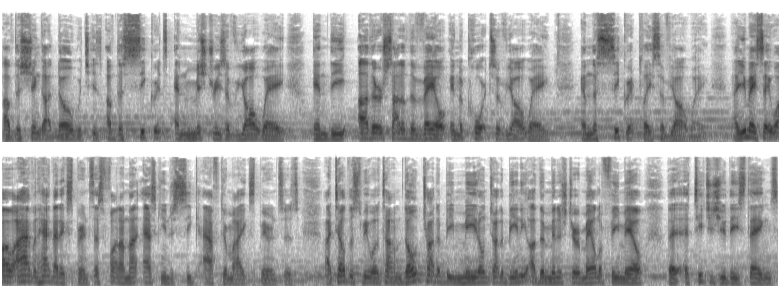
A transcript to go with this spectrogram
of the Shin Gadol, which is of the secrets and mysteries of Yahweh in the other side of the veil in the courts of Yahweh and the secret place of Yahweh. Now, you may say, Well, I haven't had that experience. That's fine. I'm not asking you to seek after my experiences. I tell this to people all the time don't try to be me, don't try to be any other minister, male or female, that teaches you these things.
